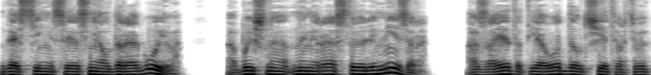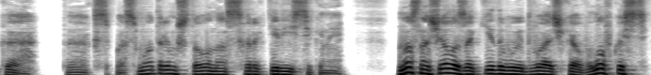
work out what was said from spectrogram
Гостиницу я снял дорогую. Обычно номера стоили мизер, а за этот я отдал четверть ВК. Так, посмотрим, что у нас с характеристиками. Но сначала закидываю два очка в ловкость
